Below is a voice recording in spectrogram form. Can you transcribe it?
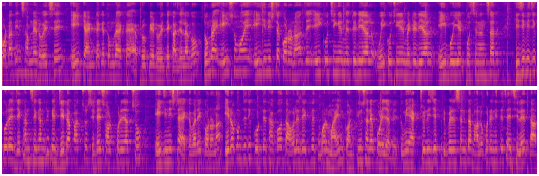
কটা দিন সামনে রয়েছে, এই টাইমটাকে তোমরা একটা অ্যাপ্রোপ্রিয়েট ওয়েতে কাজে লাগাও। তোমরা এই সময়ে এই জিনিসটা করো না যে এই কোচিং এর মেটেরিয়াল ওই কোচিং এর মেটেরিয়াল এই বইয়ের কোশ্চেন অ্যান্সার হিজিবিজি করে যেখান সেখান থেকে যেটা পাচ্ছ সেটাই সলভ করে যাচ্ছ। এই জিনিসটা একেবারেই করো না। এরকম যদি করতে থাকো, তাহলে দেখবে তোমার মাইন্ড কনফিউশনে পড়ে যাবে। তুমি অ্যাকচুয়ালি যে প্রিপারেশনটা ভালো করে নিতে চাইছিলে, তার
